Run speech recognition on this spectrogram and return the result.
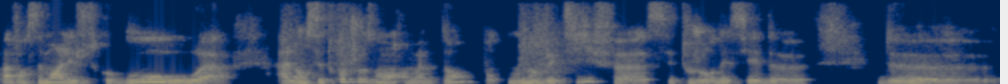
pas forcément aller jusqu'au bout ou à, lancer trop de choses en, même temps. Donc mon objectif, c'est toujours d'essayer de, de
